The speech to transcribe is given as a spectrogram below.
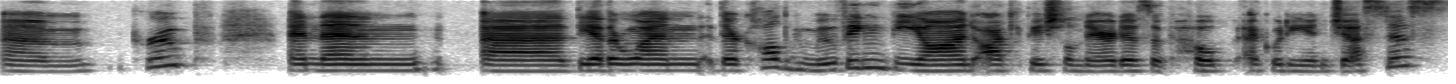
um, group. And then uh, the other one, they're called Moving Beyond Occupational Narratives of Hope, Equity, and Justice.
